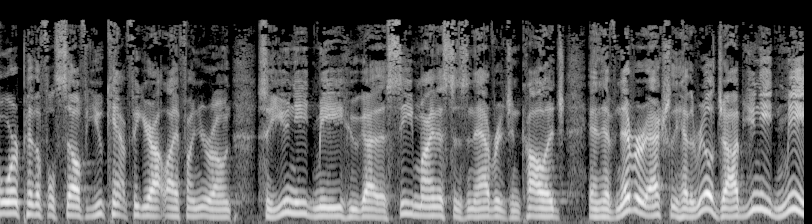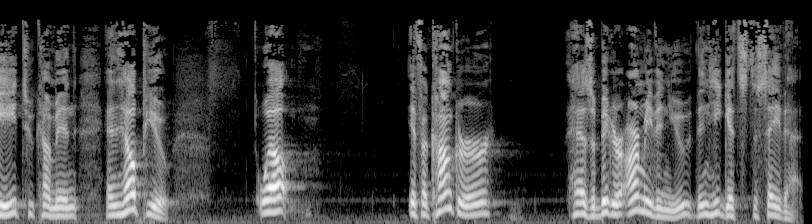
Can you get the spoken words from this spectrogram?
poor, pitiful self. You can't figure out life on your own. So you need me, who got a C minus as an average in college and have never actually had a real job. You need me to come in and help you. Well, if a conqueror has a bigger army than you, then he gets to say that.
